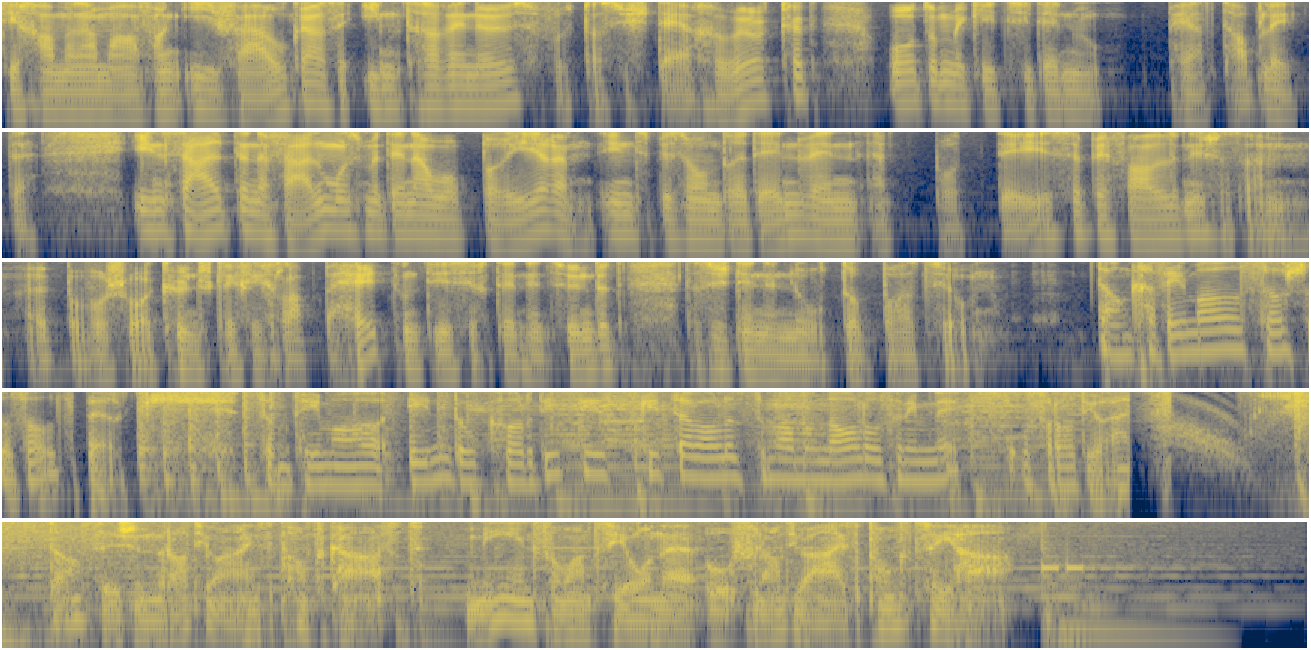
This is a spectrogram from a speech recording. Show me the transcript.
Die kann man am Anfang IV geben, also intravenös, dass sie stärker wirken. Oder man gibt sie dann per Tablette. In seltenen Fällen muss man dann auch operieren, insbesondere dann, wenn eine Prothese befallen ist, also jemand, der schon eine künstliche Klappe hat und die sich dann entzündet, das ist dann eine Notoperation. Danke vielmals, Sascha Salzberg. Zum Thema Endokarditis gibt es auch alles zum Namen Nachlesen im Netz auf Radio 1. Das ist ein Radio 1 Podcast. Mehr Informationen auf radio1.ch.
